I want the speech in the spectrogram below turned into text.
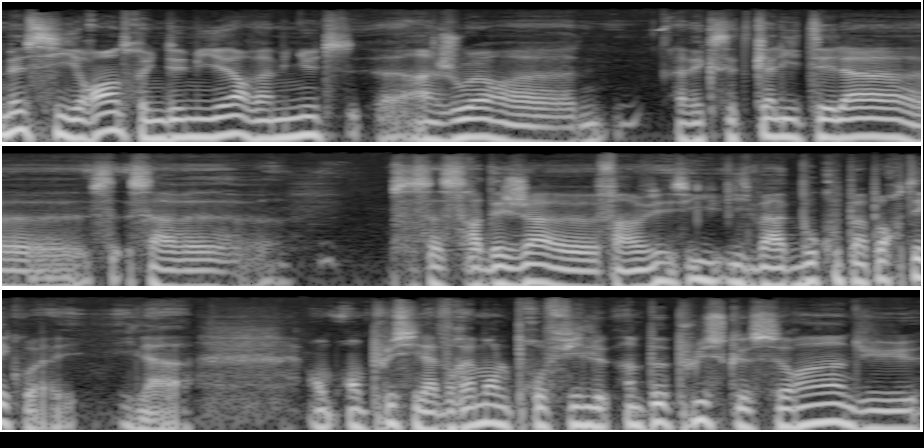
même s'il rentre une demi-heure, 20 minutes, euh, un joueur euh, avec cette qualité-là, euh, ça, ça, sera déjà. Enfin, il, va beaucoup apporter, quoi. Il a. En, plus, il a vraiment le profil un peu plus que serein du,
